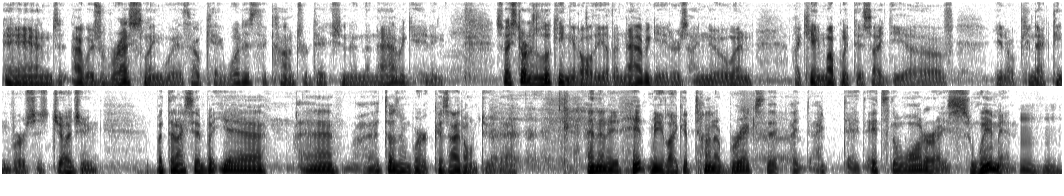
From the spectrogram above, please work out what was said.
And I was wrestling with, okay, what is the contradiction in the navigating? So I started looking at all the other navigators I knew, and I came up with this idea of, you know, connecting versus judging. But then I said, but yeah, eh, it doesn't work because I don't do that. And then it hit me like a ton of bricks that I, I, it's the water I swim in.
